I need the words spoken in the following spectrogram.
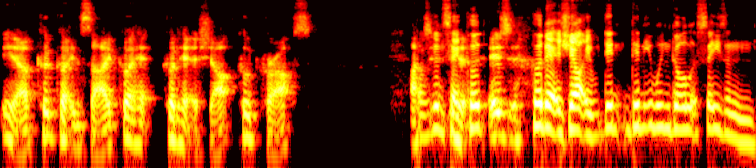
you know, could cut inside, could hit could hit a shot, could cross. I was gonna say, could- it's, Could hit a shot. He didn't didn't he win goal at season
